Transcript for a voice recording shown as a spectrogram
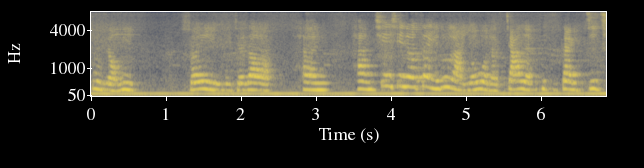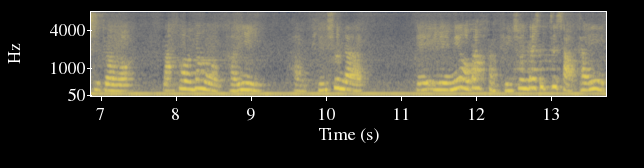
不容易，所以我觉得很。很庆幸，就这一路来有我的家人一直在支持着我，然后让我可以很平顺的，也也没有到很平顺，但是至少可以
